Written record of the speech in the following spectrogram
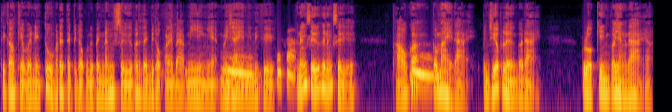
ที่เขาเก็บไว้ในตู้พระไตรปิฎกหรือเป็นหนังสือพระไตรปิฎกอะไรแบบนี้อย่างเงี้ยไม่ใช่อันนี้นี่คือเจ้าค่ะคือหนังสือคือหนังสือเผาก็อืมก็ไหม่ได้ เป็นเชื้อเพลิงก็ได้ ปลวกกินก็ยังได้อะ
